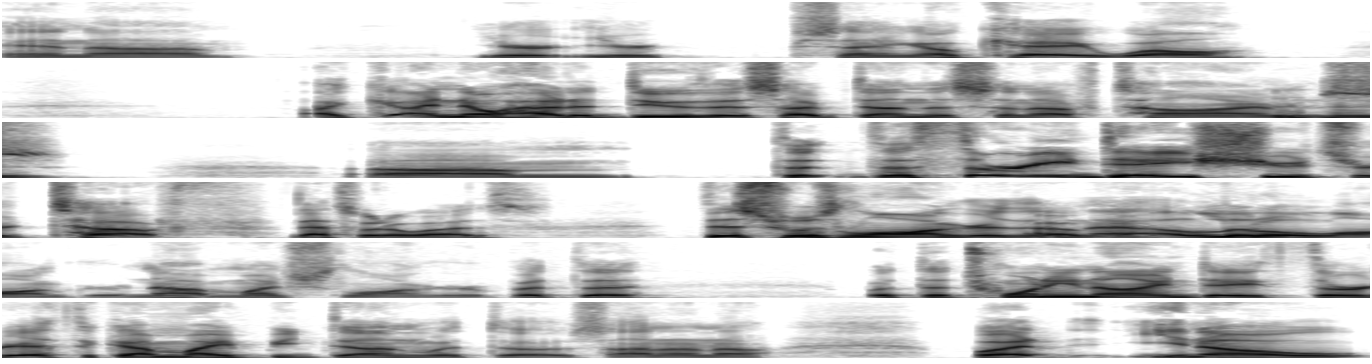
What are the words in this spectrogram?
and um, you're you're saying, okay, well, I, I know how to do this. I've done this enough times. Um, the the thirty day shoots are tough. That's what it was. This was longer than Okay. that, a little longer, not much longer. But the but the 29 day 30, I think I might be done with those. I don't know. But, you know,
